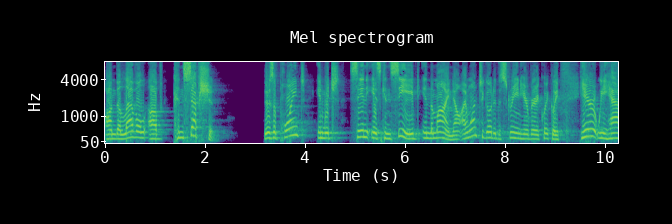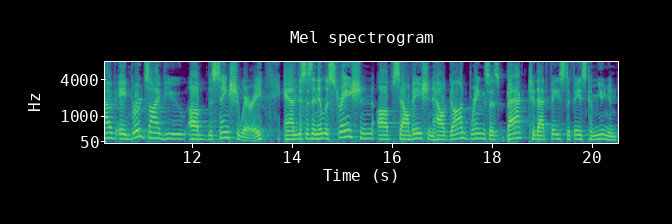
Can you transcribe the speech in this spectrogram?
on the level of conception. There's a point in which sin is conceived in the mind. Now, I want to go to the screen here very quickly. Here we have a bird's eye view of the sanctuary, and this is an illustration of salvation, how God brings us back to that face to face communion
